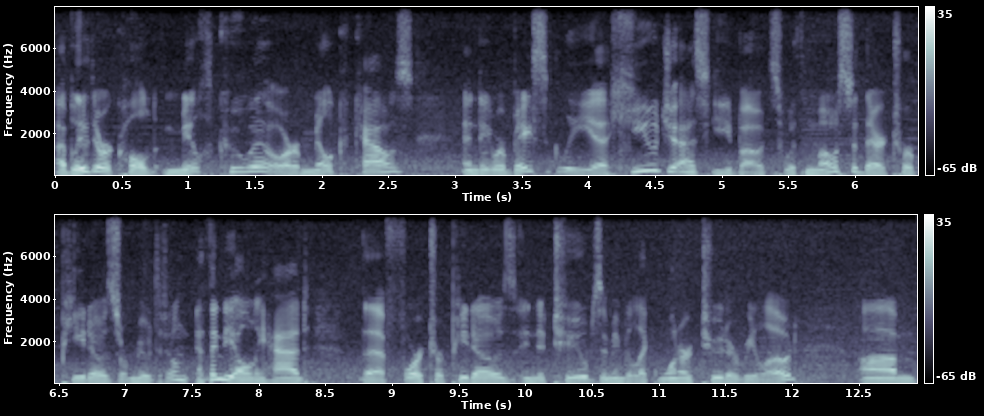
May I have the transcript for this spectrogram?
I believe they were called milchkühe or milk cows, and they were basically uh, huge as U-boats with most of their torpedoes removed. I think they only had the four torpedoes in the tubes and maybe like one or two to reload. Um,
